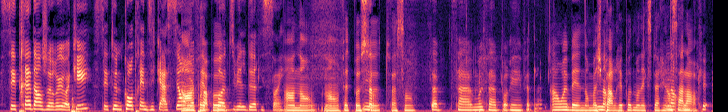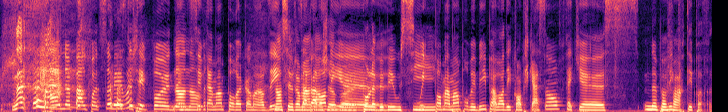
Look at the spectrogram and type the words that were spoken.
C'est très dangereux, OK? C'est une contre-indication. Ah, On on ne fera pas. pas, d'huile de ricin. Ah non, non, faites pas ça, de toute façon. Ça, ça, moi, ça n'a pas rien fait, là. Ah ouais, ben non, mais je Non. parlerai pas de mon expérience alors. On ne parle pas de ça Mais parce moi, que c'est pas une- Non, non. c'est vraiment pas recommandé. Non, c'est vraiment dangereux. des, euh, Pour le bébé aussi. Oui, pour maman, pour bébé, il peut avoir des complications. Fait que euh, Ne pas faire. N'écoutez pas ça.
